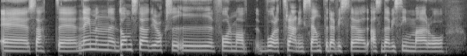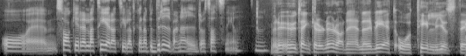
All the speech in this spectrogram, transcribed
Eh, så att, eh, nej men de stödjer också i form av våra träningscenter där vi, stöd, alltså där vi simmar och, och eh, saker relaterat till att kunna bedriva den här idrottssatsningen. Mm. Men hur, hur tänker du nu då när, när det blir ett år till just eh,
